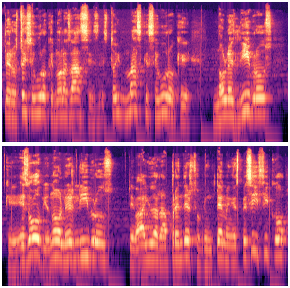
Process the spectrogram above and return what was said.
pero estoy seguro que no las haces. Estoy más que seguro que no lees libros, que es obvio, ¿no? Leer libros te va a ayudar a aprender sobre un tema en específico,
